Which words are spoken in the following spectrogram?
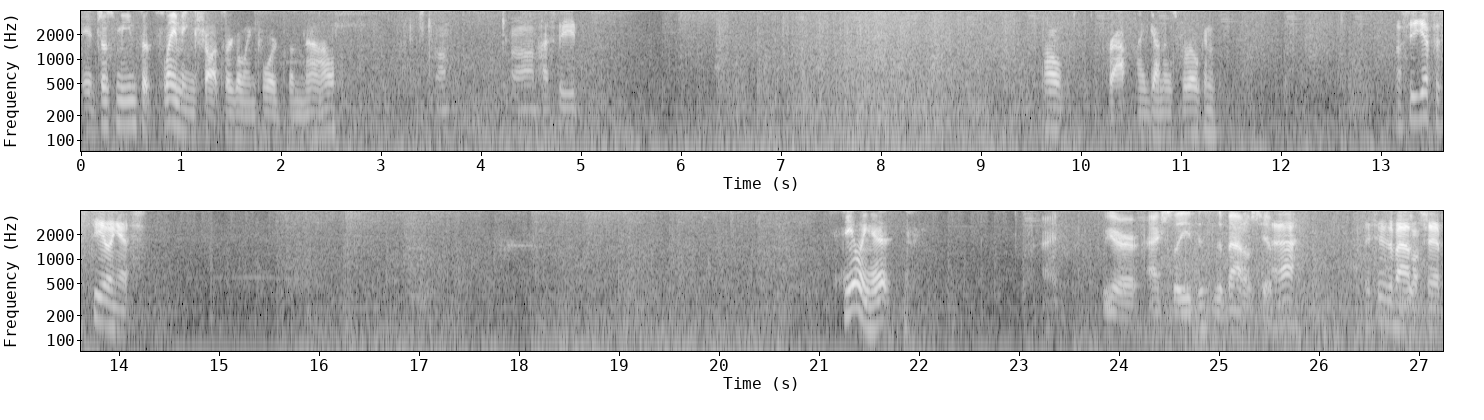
It just means that flaming shots are going towards them now. Come on. Come on, high speed. Oh, crap. My gun is broken. That's what you get for stealing it. Stealing it? All right, we are actually. This is a battleship. Ah, this is a This is a- battleship.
